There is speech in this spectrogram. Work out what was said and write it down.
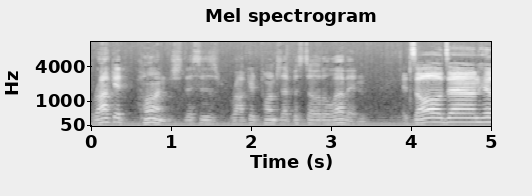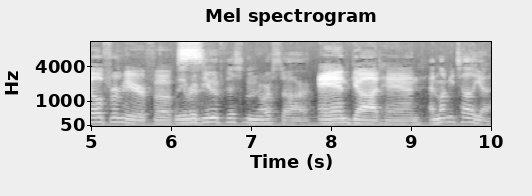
Rocket Punch. This is Rocket Punch episode 11. It's all downhill from here, folks. We reviewed Fist of the North Star, and God Hand. and let me tell you,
